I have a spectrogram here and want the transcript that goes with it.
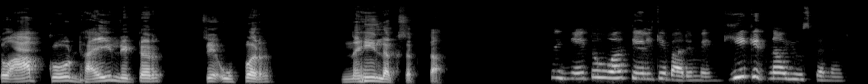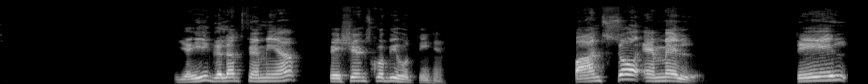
तो आपको ढाई लीटर से ऊपर नहीं लग सकता। तो ये तो हुआ तेल के बारे में। घी कितना यूज़ करना चाहिए? यही गलत फहमियाँ पेशेंट्स को भी होती हैं। 500 ml तेल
